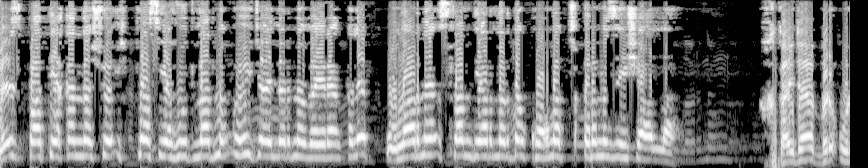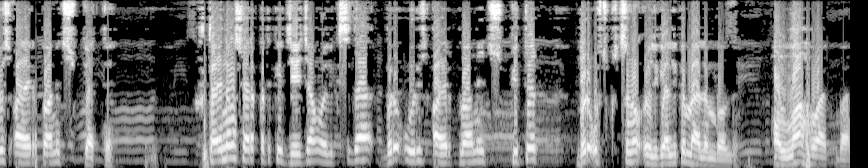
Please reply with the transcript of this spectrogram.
Biz Fatihanda shu iflos yahudlarning uy joylarini vayron qilib, ularni islom diyorlaridan qo'g'lab chiqaramiz inshaalloh. Xitoyda bir urush aeroplani tushib ketdi. Xitoyning sharqidagi Jejang o'lkasida bir urush aeroplani tushib ketib, bir uchuvchining o'lganligi ma'lum bo'ldi. Allohu akbar.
